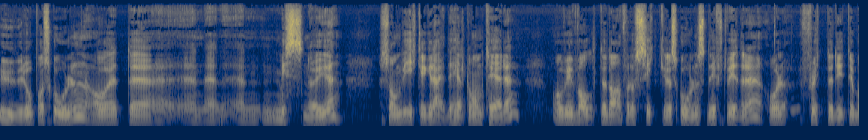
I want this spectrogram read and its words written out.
uro på skolen og et, eh, en, en, en misnøye som vi ikke greide helt å håndtere. Og vi valgte da, for å sikre skolens drift videre, å flytte de til,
